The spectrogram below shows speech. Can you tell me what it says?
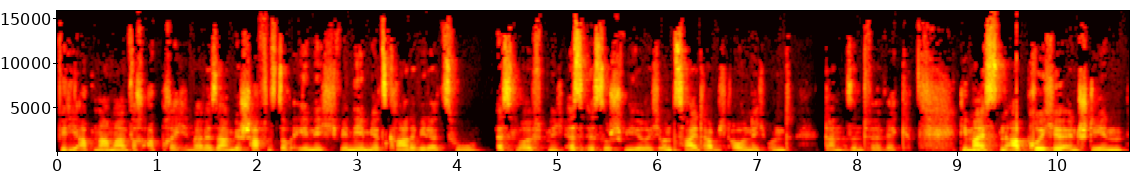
wir die Abnahme einfach abbrechen, weil wir sagen, wir schaffen es doch eh nicht, wir nehmen jetzt gerade wieder zu, es läuft nicht, es ist so schwierig und Zeit habe ich auch nicht und dann sind wir weg. Die meisten Abbrüche entstehen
